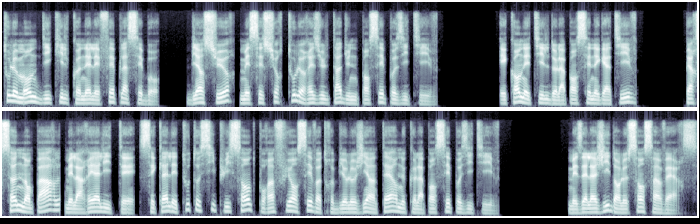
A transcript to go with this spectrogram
Tout le monde dit qu'il connaît l'effet placebo. Bien sûr, mais c'est surtout le résultat d'une pensée positive. Et qu'en est-il de la pensée négative? Personne n'en parle, mais la réalité, c'est qu'elle est tout aussi puissante pour influencer votre biologie interne que la pensée positive. Mais elle agit dans le sens inverse.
